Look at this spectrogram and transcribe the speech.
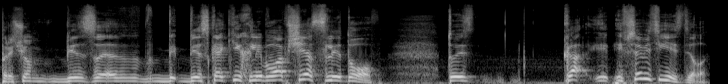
Причем без, э, без каких-либо вообще следов. То есть и, и все ведь ездило.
